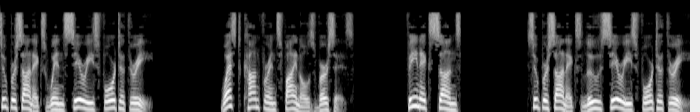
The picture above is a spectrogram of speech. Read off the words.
Supersonics win series 4 to 3. West Conference Finals versus Phoenix Suns. Supersonics lose series 4 to 3.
